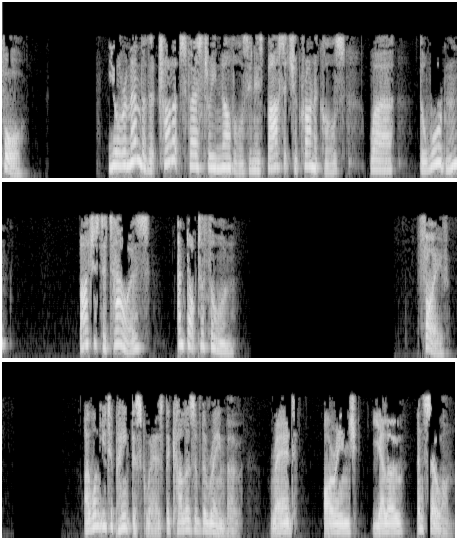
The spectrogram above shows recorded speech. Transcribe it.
4. You'll remember that Trollope's first three novels in his Barsetshire Chronicles were The Warden, Barchester Towers, and Dr. Thorne. 5. I want you to paint the squares the colours of the rainbow red, orange, yellow, and so on.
